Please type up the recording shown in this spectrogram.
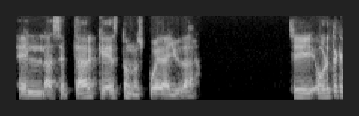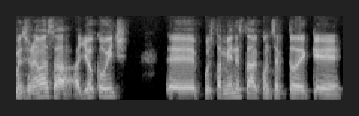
el aceptar que esto nos puede ayudar. Sí, ahorita que mencionabas a, Djokovic, eh, pues también está el concepto de que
